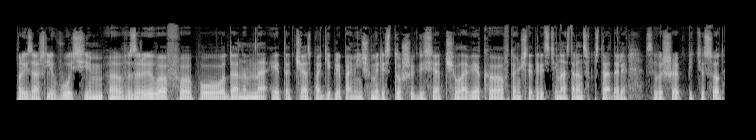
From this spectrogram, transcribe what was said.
произошли 8 э, взрывов. По данным на этот час погибли по меньшей мере 160 человек, в том числе 30 иностранцев, пострадали свыше 500.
